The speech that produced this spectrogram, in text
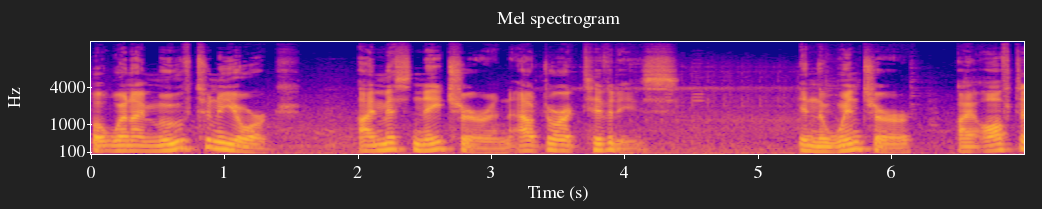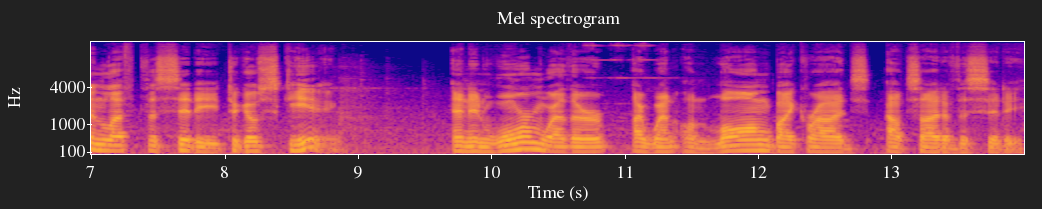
But when I moved to New York, I missed nature and outdoor activities. In the winter, I often left the city to go skiing. And in warm weather, I went on long bike rides outside of the city.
